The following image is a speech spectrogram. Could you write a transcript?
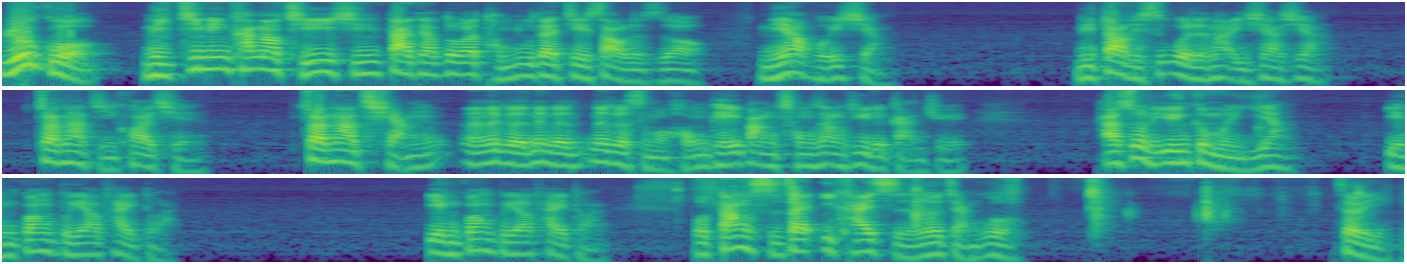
如果你今天看到奇异星，大家都在同步在介绍的时候，你要回想，你到底是为了那一下下赚那几块钱，赚那强呃那个那个那个什么红 K 棒冲上去的感觉，还说你愿意跟我们一样，眼光不要太短，眼光不要太短。我当时在一开始的时候讲过，这里。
